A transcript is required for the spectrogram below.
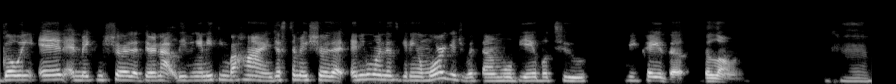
going in and making sure that they're not leaving anything behind just to make sure that anyone that's getting a mortgage with them will be able to repay the, the loan. Okay.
